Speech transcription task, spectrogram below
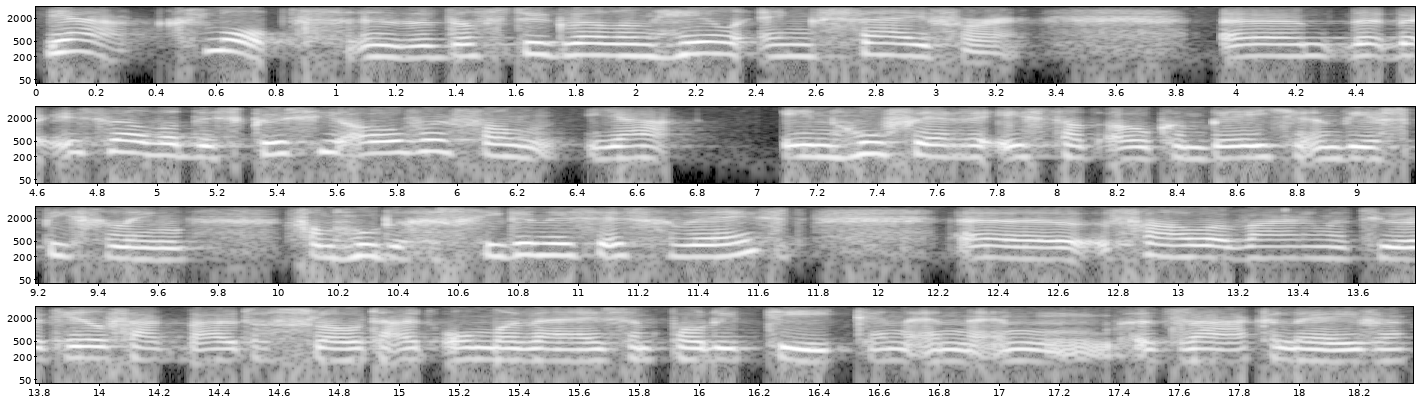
Ja, klopt. Dat is natuurlijk wel een heel eng cijfer. Uh, er is wel wat discussie over van ja, in hoeverre is dat ook een beetje een weerspiegeling van hoe de geschiedenis is geweest? Uh, vrouwen waren natuurlijk heel vaak buitengesloten uit onderwijs en politiek en, en, en het zakenleven.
